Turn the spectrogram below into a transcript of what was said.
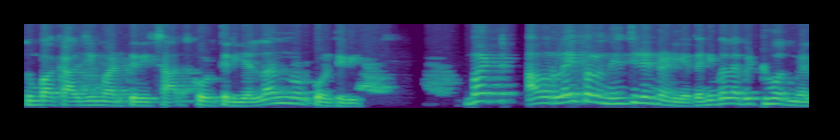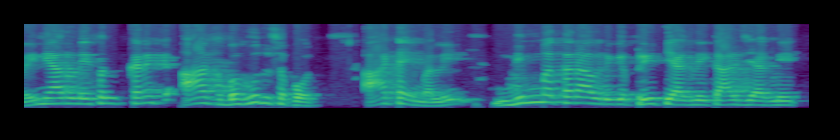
ತುಂಬಾ ಕಾಳಜಿ ಮಾಡ್ತೀರಿ, ಸಾಥ್ ಕೊಡ್ತೀರಿ, ಎಲ್ಲಾನು ನೋಡ್ಕೊಳ್ತೀರಿ. ಬಟ್ ಅವ್ರ ಅಲ್ಲಿ ಒಂದು ಇನ್ಸಿಡೆಂಟ್ ನಡೆಯುತ್ತೆ. ನೀವೆಲ್ಲ ಬಿಟ್ಟು ಹೋದ್ಮೇಲೆ ಇನ್ಯಾರೋ ಅಲ್ಲಿ ಕನೆಕ್ಟ್ ಆಗಬಹುದು ಸಪೋಸ್ ಆ ಟೈಮಲ್ಲಿ ನಿಮ್ಮ ತರ ಅವರಿಗೆ ಪ್ರೀತಿ ಆಗ್ಲಿ, ಕಾಳಜಿ ಆಗ್ಲಿ,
